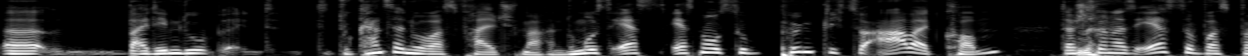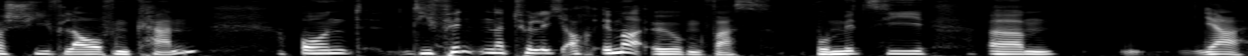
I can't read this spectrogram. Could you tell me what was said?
äh, bei dem du, du kannst ja nur was falsch machen. Du musst erst, erstmal musst du pünktlich zur Arbeit kommen. Das ist schon das Erste, was, was schief laufen kann. Und die finden natürlich auch immer irgendwas, womit sie ähm, ja,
